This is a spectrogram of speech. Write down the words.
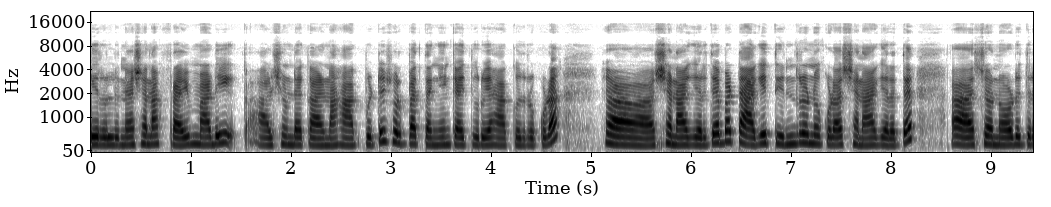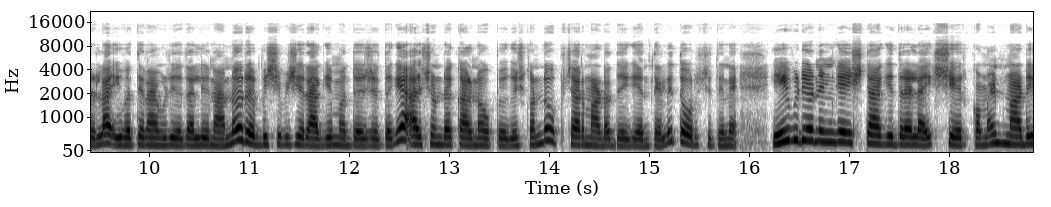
ಈರುಳ್ಳಿನ ಚೆನ್ನಾಗಿ ಫ್ರೈ ಮಾಡಿ ಅಲಸಂಡೆ ಕಾಳನ್ನ ಹಾಕಿಬಿಟ್ಟು ಸ್ವಲ್ಪ ತೆಂಗಿನಕಾಯಿ ತುರಿ ಹಾಕಿದ್ರು ಕೂಡ ಚೆನ್ನಾಗಿರುತ್ತೆ. ಬಟ್ ಹಾಗೆ ತಿಂದ್ರೂ ಕೂಡ ಚೆನ್ನಾಗಿರುತ್ತೆ. ಸೊ ನೋಡಿದ್ರಲ್ಲ, ಇವತ್ತಿನ ವಿಡಿಯೋದಲ್ಲಿ ನಾನು ಬಿಸಿ ಬಿಸಿ ರಾಗಿ ಮುದ್ದೆ ಜೊತೆಗೆ ಅಲಸಂಡೆ ಕಾಳನ್ನ ಉಪಯೋಗಿಸ್ಕೊಂಡು ಉಪಚಾರ ಮಾಡೋದು ಹೇಗೆ ಅಂತೇಳಿ ತೋರಿಸಿದ್ದೀನಿ. ಈ ವಿಡಿಯೋ ನಿಮಗೆ ಇಷ್ಟ ಆಗಿದ್ದರೆ ಲೈಕ್, ಶೇರ್, ಕಾಮೆಂಟ್ ಮಾಡಿ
